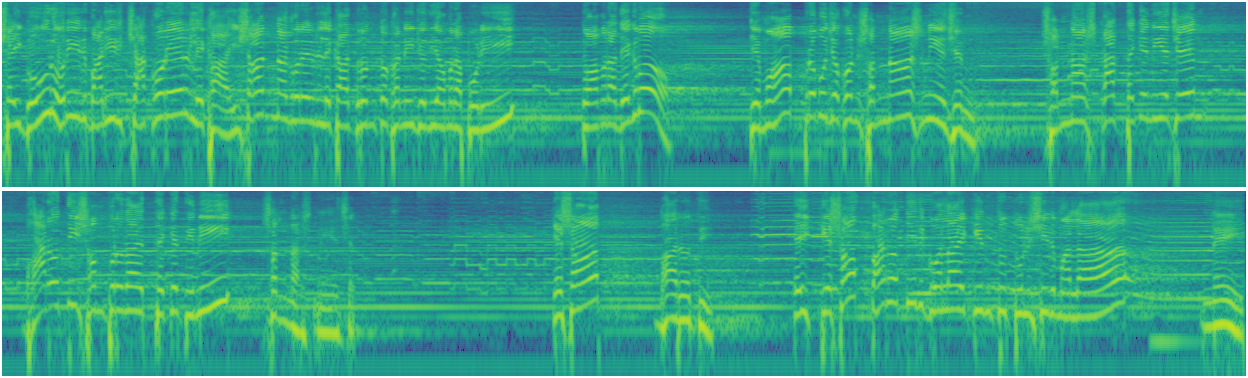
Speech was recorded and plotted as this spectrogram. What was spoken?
সেই গৌরহরির বাড়ির চাকরের লেখা ঈশান নাগরের লেখা গ্রন্থখানি যদি আমরা পড়ি, তো আমরা দেখব যে মহাপ্রভু যখন সন্ন্যাস নিয়েছেন, সন্ন্যাস কার থেকে নিয়েছেন? ভারতী সম্প্রদায়ের থেকে তিনি সন্ন্যাস নিয়েছেন। এসব ভারতী। এই কেশব ভারতীর গলায় কিন্তু তুলসীর মালা নেই।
